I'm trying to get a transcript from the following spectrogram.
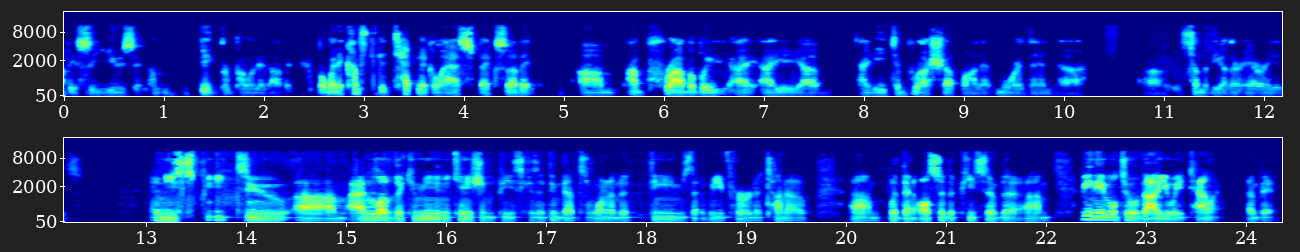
obviously use it. I'm a big proponent of it. But when it comes to the technical aspects of it, um, I'm probably I I, uh, I, need to brush up on it more than uh, uh, some of the other areas. And you speak to, um, I love the communication piece because I think that's one of the themes that we've heard a ton of um, but then also the piece of the um, being able to evaluate talent a bit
